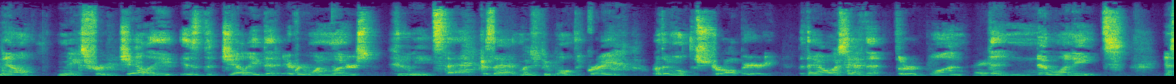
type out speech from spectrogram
Now, mixed fruit jelly is the jelly that everyone wonders who eats that because that most people want the grape or they want the strawberry, but they always have that third one Right. that no one eats. And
